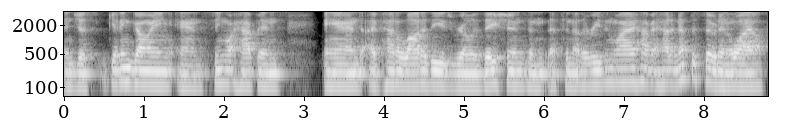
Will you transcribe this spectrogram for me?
and just getting going and seeing what happens. And I've had a lot of these realizations, and that's another reason why I haven't had an episode in a while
